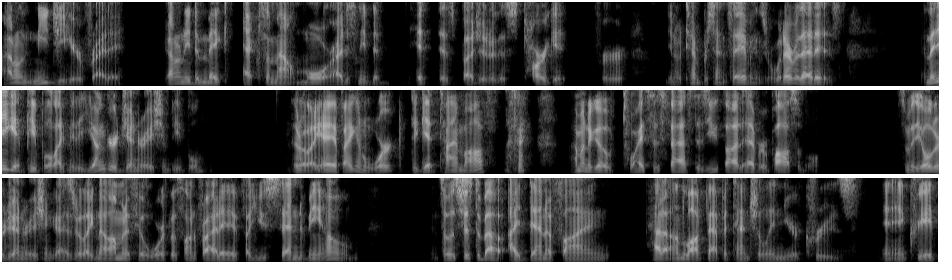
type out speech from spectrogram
I don't need you here Friday. I don't need to make X amount more. I just need to hit this budget or this target for, you know, 10% savings or whatever that is. And then you get people like me, the younger generation people that are like, hey, if I can work to get time off, I'm going to go twice as fast as you thought ever possible. Some of the older generation guys are like, no, I'm going to feel worthless on Friday if you send me home. And so it's just about identifying how to unlock that potential in your crews and, and create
